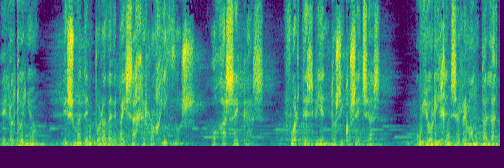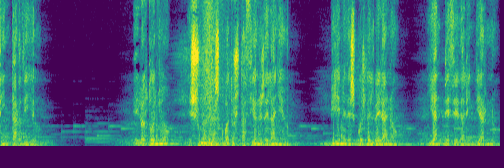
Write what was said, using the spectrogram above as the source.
El otoño es una temporada de paisajes rojizos, hojas secas, fuertes vientos y cosechas, cuyo origen se remonta al latín tardío. El otoño es una de las cuatro estaciones del año, viene después del verano y antecede al invierno.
